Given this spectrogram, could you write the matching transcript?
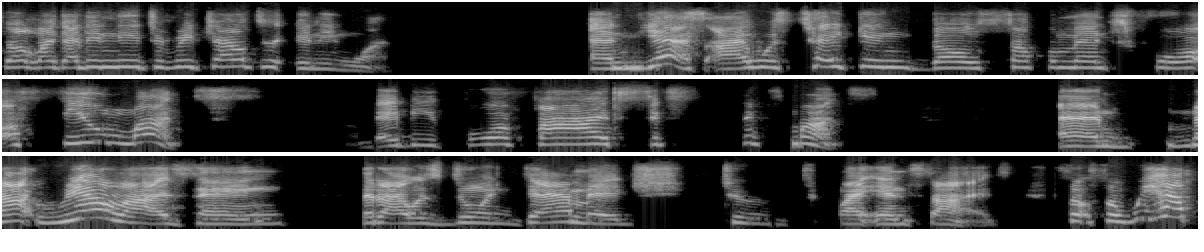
felt like I didn't need to reach out to anyone. And yes, I was taking those supplements for a few months, maybe four, five, six, six months, and not realizing that I was doing damage to, to my insides. So, so we have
